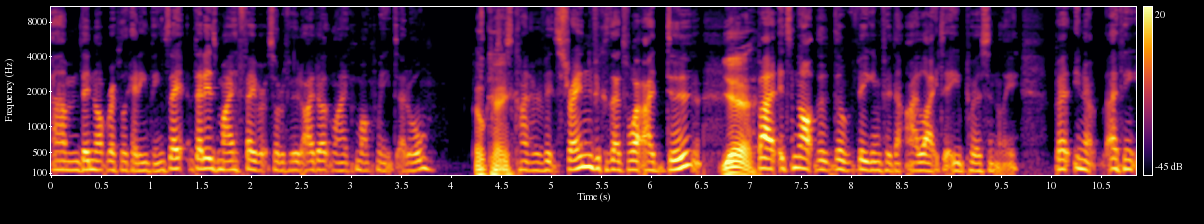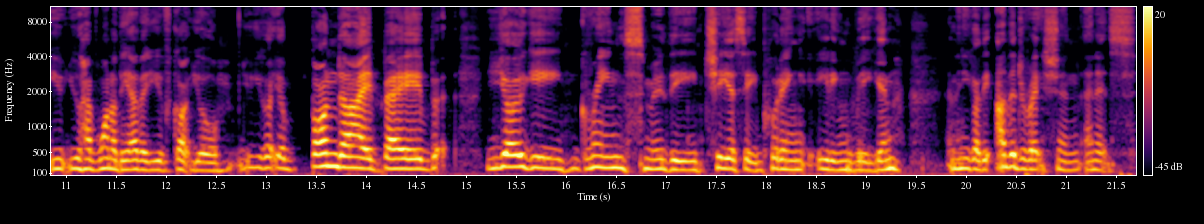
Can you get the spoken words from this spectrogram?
um, they're not replicating things. They, that is my favorite sort of food. I don't like mock meats at all. Which Okay. is kind of a bit strange because that's what I do. Yeah. But it's not the, the vegan food that I like to eat personally. But you know, I think you, you have one or the other. You've got your you got your Bondi Babe yogi green smoothie chia seed pudding eating vegan, and then you go the other direction and it's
